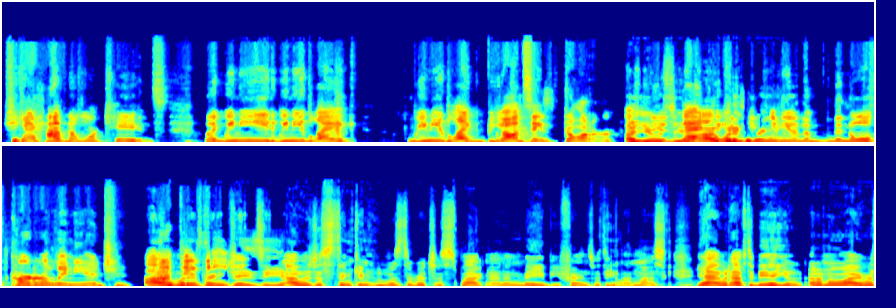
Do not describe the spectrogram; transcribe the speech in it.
She can't have no more kids. Like we need, we need like, we need like Beyonce's daughter. A youth. You, I wouldn't bring you the the Knowles Carter lineage. I wouldn't Jay-Z. bring Jay Z. I was just thinking who was the richest black man and maybe friends with Elon Musk. Yeah, it would have to be a youth. I don't know why we're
